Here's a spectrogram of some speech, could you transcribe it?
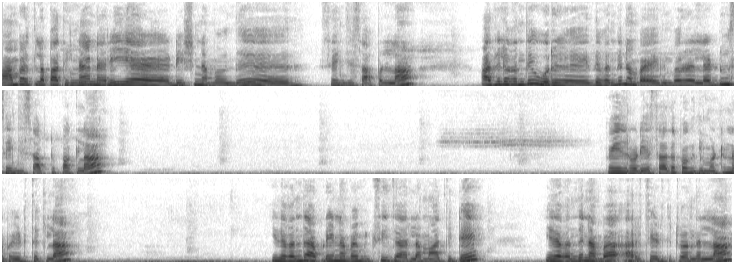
மாம்பழத்தில் பார்த்திங்கன்னா நிறைய டிஷ் நம்ம வந்து செஞ்சு சாப்பிட்லாம். அதில் வந்து ஒரு இது வந்து நம்ம இது போல் லட்டும் செஞ்சு சாப்பிட்டு பார்க்கலாம். இப்போ இதனுடைய சதப்பகுதி மட்டும் நம்ம எடுத்துக்கலாம். இதை வந்து அப்படியே நம்ம மிக்சி ஜாரில் மாற்றிட்டு இதை வந்து நம்ம அரைச்சி எடுத்துகிட்டு வந்துடலாம்.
